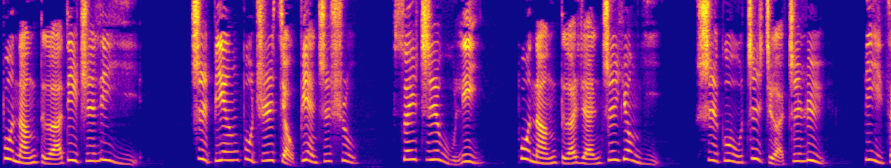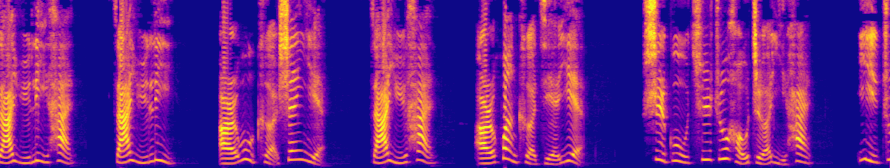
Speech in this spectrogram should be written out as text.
不能得地之利矣。治兵不知九变之术，虽知武力，不能得人之用矣。是故智者之虑，必杂于利害，杂于利。而物可生也，杂于害，而患可结也。是故驱诸侯者以害，抑诸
